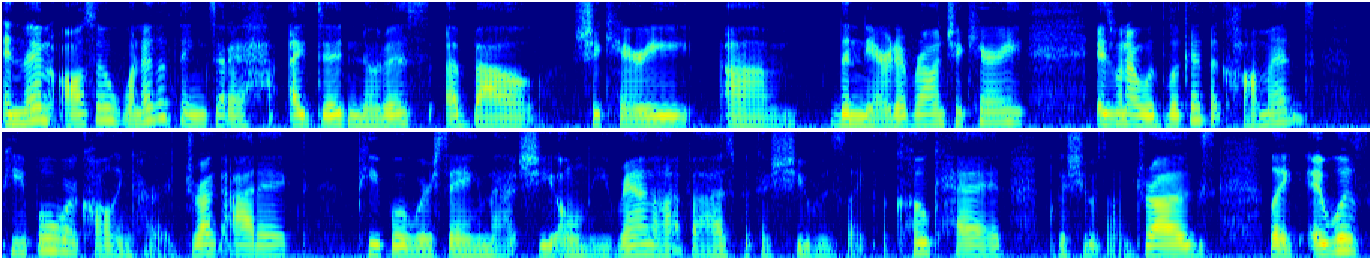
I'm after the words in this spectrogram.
and then also one of the things that I I did notice about Sha'Carri, um, the narrative around Sha'Carri, is when I would look at the comments, people were calling her a drug addict. People were saying that she only ran that fast because she was like a cokehead, because she was on drugs. Like it was,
